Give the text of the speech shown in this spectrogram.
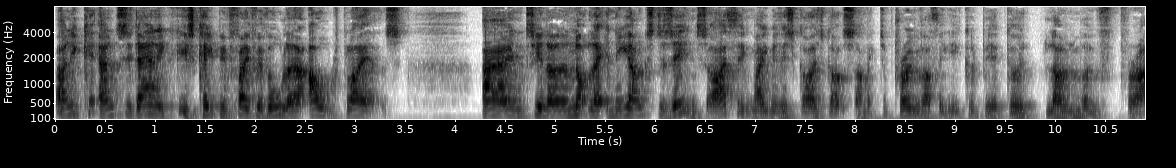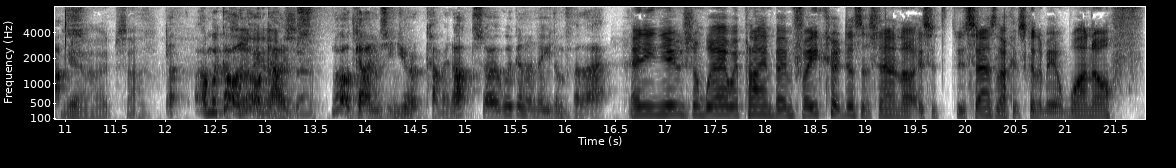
and he and Zidane is keeping faith with all their old players, and you know not letting the youngsters in. So I think maybe this guy's got something to prove. I think it could be a good loan move for us. Yeah, I hope so. Uh, and we've got a lot of games, so. a lot of games in Europe coming up, so we're going to need them for that. Any news on where we're playing Benfica? It doesn't sound like it's. A, it sounds like it's going to be a one-off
